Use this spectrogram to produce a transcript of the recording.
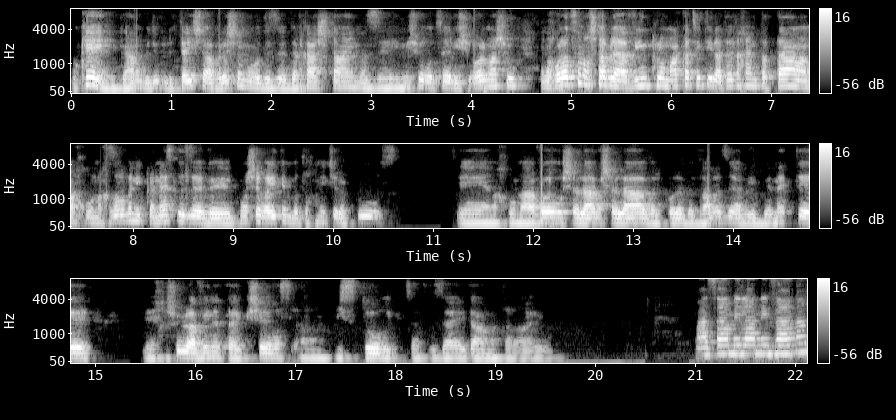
אוקיי, הגענו בדיוק לתשע, אבל יש לנו עוד איזה דקה-שתיים, אז אם מישהו רוצה לשאול משהו, אנחנו לא צריכים עכשיו להבין כלום, רק רציתי לתת לכם את הטעם, אנחנו נחזור וניכנס לזה, וכמו שראיתם בתוכנית של הקורס, אנחנו נעבור שלב-שלב על כל הדבר הזה, אבל באמת חשוב להבין את ההקשר ההיסטורי קצת, וזו הייתה המטרה היום. מה זה המילה ניוונה?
